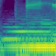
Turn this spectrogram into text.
Go!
